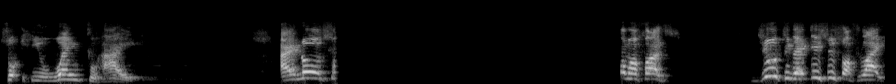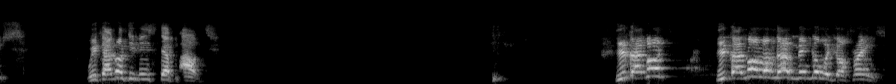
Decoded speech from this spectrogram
So he went to hide. I know some of us, due to the issues of lives, we cannot even step out. You cannot, you can no longer mingle with your friends.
